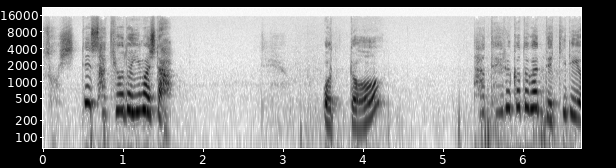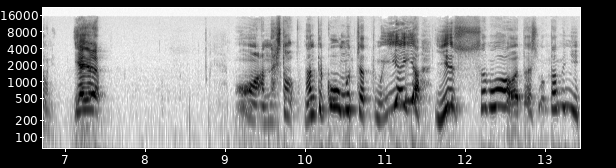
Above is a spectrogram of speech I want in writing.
そして先ほど言いました。夫を立てることができるように。いやいやもうあんな人なんてこう思っちゃっても。いやいや。イエス様は私のために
